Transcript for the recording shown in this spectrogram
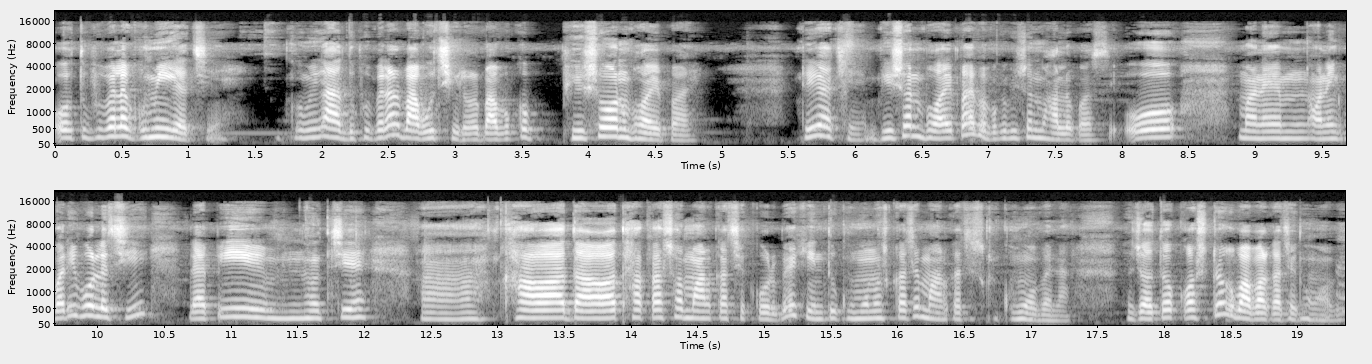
ও দুপুরবেলা ঘুমিয়ে গেছে। ঘুমিয়ে আর দুপুরবেলা ওর বাবু ছিল, ওর বাবুকে ভীষণ ভয় পায়। ঠিক আছে? ভীষণ ভয় পায় বাবাকে ভীষণ ভালোবাসে। ও মানে অনেকবারই বলেছি ল্যাপি হচ্ছে খাওয়া দাওয়া থাকা সব মার কাছে করবে কিন্তু ঘুমানোর কাছে মার কাছে ঘুমোবে না। যত কষ্ট বাবার কাছে ঘুমাবে।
